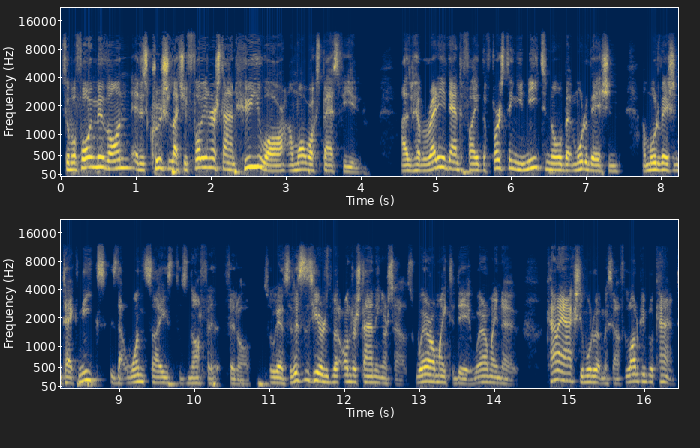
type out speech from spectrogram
So before we move on, it is crucial that you fully understand who you are and what works best for you. As we have already identified, the first thing you need to know about motivation and motivation techniques is that one size does not fit, fit all. So again, so this is here is about understanding ourselves. Where am I today? Where am I now? Can I actually motivate myself? A lot of people can't.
